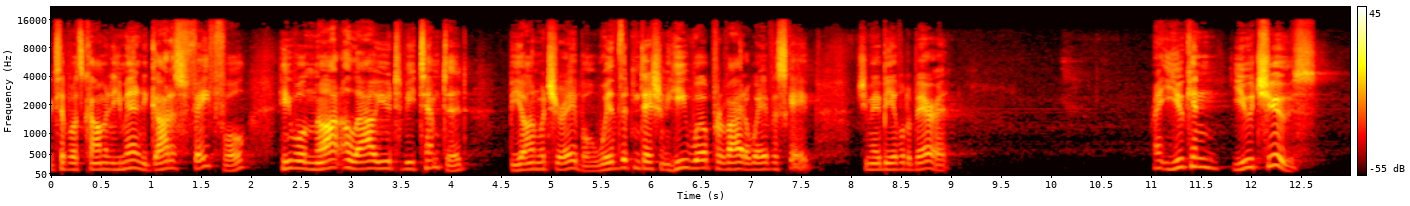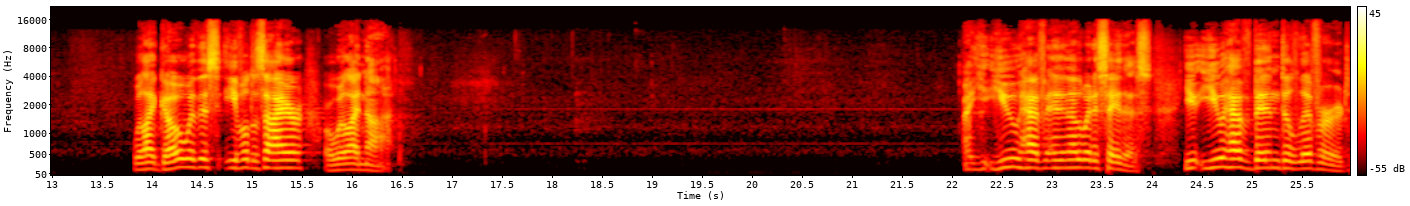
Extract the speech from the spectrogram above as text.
except what's common to humanity. God is faithful. He will not allow you to be tempted beyond what you're able. With the temptation, He will provide a way of escape that you may be able to bear it. Right? You can, you choose. Will I go with this evil desire or will I not? Uh, you have, another way to say this, you, you have been delivered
